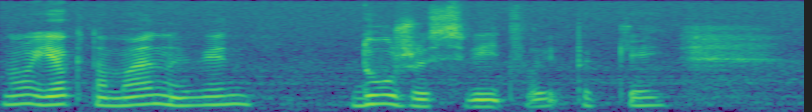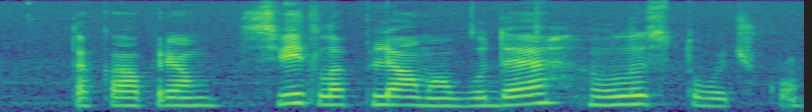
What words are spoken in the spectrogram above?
ну, як на мене, він дуже світлий такий. Така прям світла пляма буде в листочку.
